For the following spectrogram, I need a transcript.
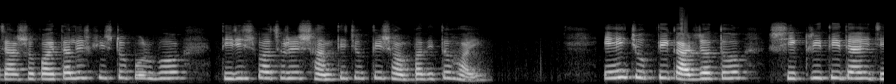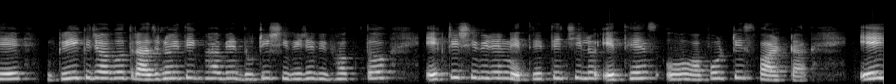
চারশো পঁয়তাল্লিশ খ্রিস্টপূর্ব, তিরিশ বছরের শান্তি চুক্তি সম্পাদিত হয়। এই চুক্তি কার্যত স্বীকৃতি দেয় যে গ্রিক জগৎ রাজনৈতিকভাবে দুটি শিবিরে বিভক্ত। একটি শিবিরের নেতৃত্বে ছিল এথেন্স ও অপরটি স্পার্টা। এই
